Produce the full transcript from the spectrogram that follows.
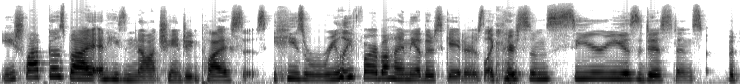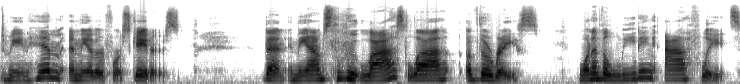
Each lap goes by and he's not changing places. He's really far behind the other skaters, like there's some serious distance between him and the other four skaters. Then, in the absolute last lap of the race, one of the leading athletes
